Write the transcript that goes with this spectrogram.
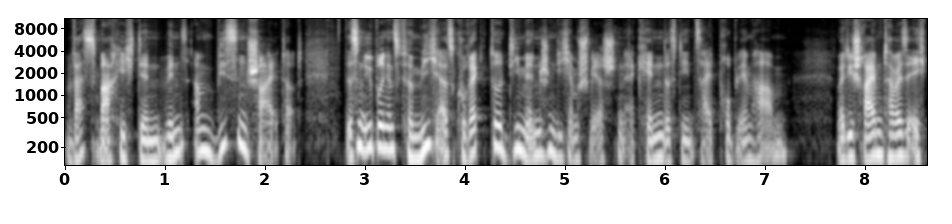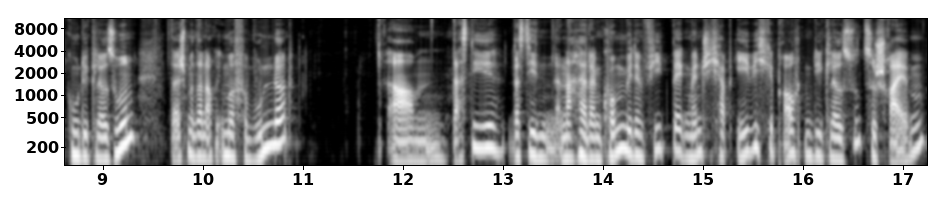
Was mache ich denn, wenn es am Wissen scheitert? Das sind übrigens für mich als Korrektor die Menschen, die ich am schwersten erkenne, dass die ein Zeitproblem haben. Weil die schreiben teilweise echt gute Klausuren. Da ist man dann auch immer verwundert, ähm, dass, die, dass die nachher dann kommen mit dem Feedback, Mensch, ich habe ewig gebraucht, um die Klausur zu schreiben,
